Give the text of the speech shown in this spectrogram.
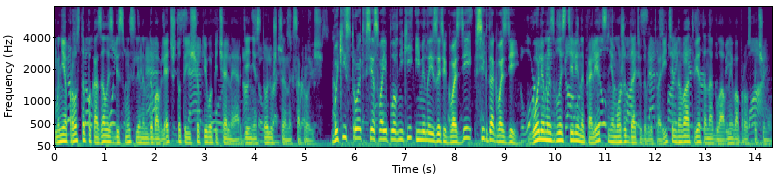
Мне просто показалось бессмысленным добавлять что-то еще к его печальной орде не столь уж ценных сокровищ. Быки строят все свои плавники именно из этих гвоздей, всегда гвоздей. Голем из «Властелина колец» не может дать удовлетворительного ответа на главный вопрос «почему?».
